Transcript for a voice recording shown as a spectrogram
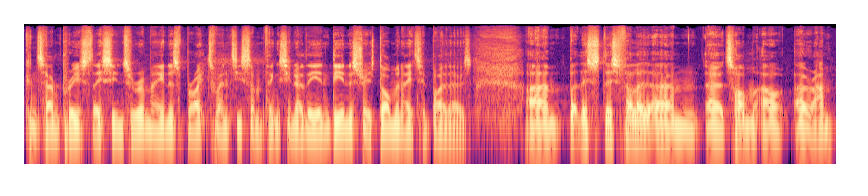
contemporaries they seem to remain as bright 20 somethings. You know, the the industry is dominated by those. Um, but this this fella um, uh, Tom O- Oram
